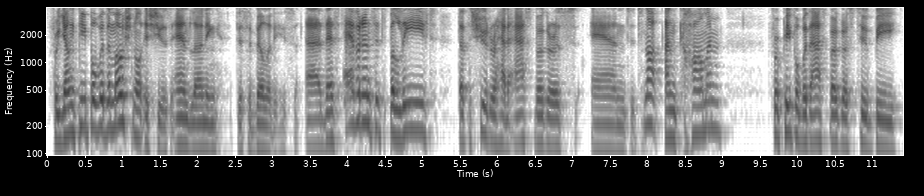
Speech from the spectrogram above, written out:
for young people with emotional issues and learning disabilities. Uh, there's evidence it's believed that the shooter had Asperger's, and it's not uncommon for people with Asperger's to be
